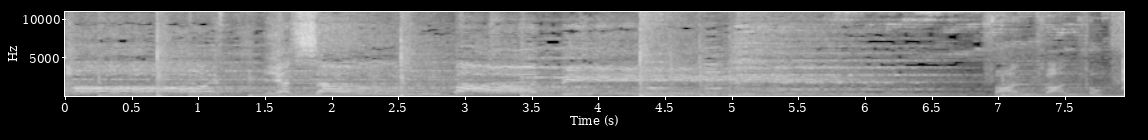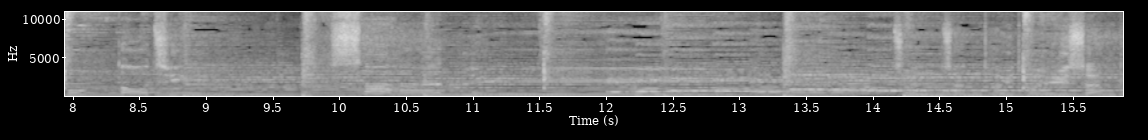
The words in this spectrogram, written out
开，一生。反反复复多次失恋进进退退想到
